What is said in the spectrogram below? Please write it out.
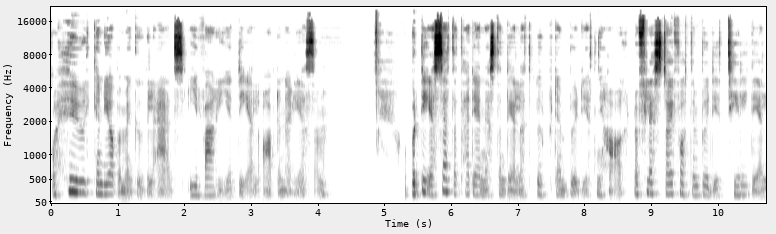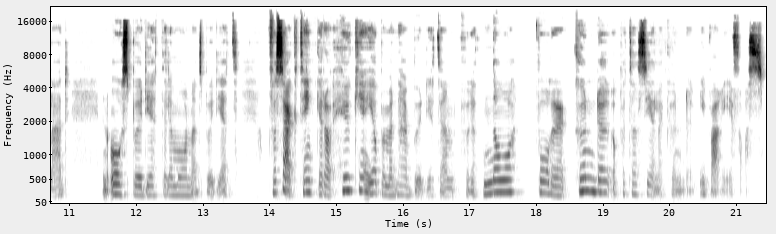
Och hur kan du jobba med Google Ads i varje del av den här resan? Och på det sättet hade jag nästan delat upp den budget ni har. De flesta har ju fått en budget tilldelad. En årsbudget eller månadsbudget. Försök tänka då, hur kan jag jobba med den här budgeten för att nå våra kunder och potentiella kunder i varje fas?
